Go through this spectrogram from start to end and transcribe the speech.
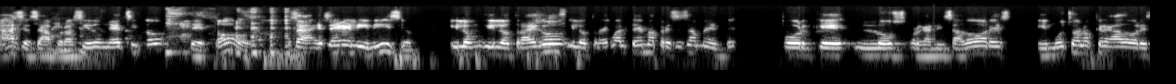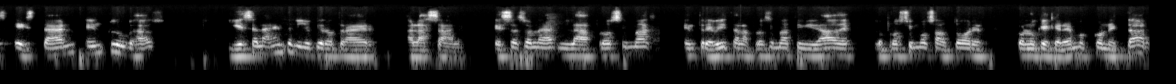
Gracias, o sea, pero ha sido un éxito de todos. O sea, ese es el inicio. Y lo, y lo, traigo, y lo traigo al tema precisamente porque los organizadores y muchos de los creadores están en Clubhouse y esa es la gente que yo quiero traer a la sala. Esas son las próximas entrevistas, las próximas actividades, los próximos autores con los que queremos conectar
